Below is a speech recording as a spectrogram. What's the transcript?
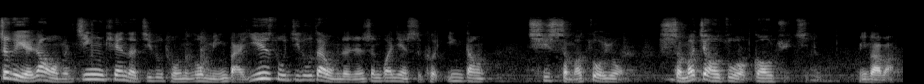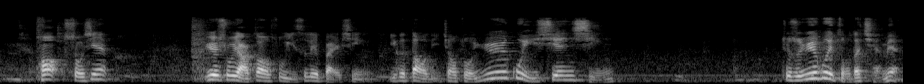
这个也让我们今天的基督徒能够明白，耶稣基督在我们的人生关键时刻应当起什么作用？什么叫做高举基督？明白吧？好，首先。约书亚告诉以色列百姓一个道理，叫做“约柜先行”，就是约柜走在前面，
